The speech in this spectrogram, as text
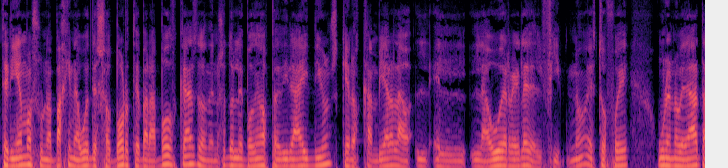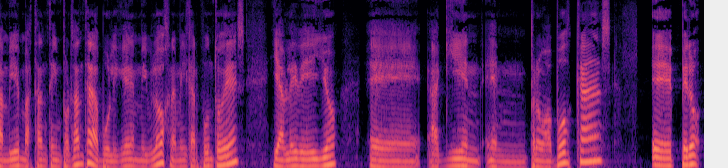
teníamos una página web de soporte para podcast donde nosotros le podíamos pedir a iTunes que nos cambiara la, la URL del feed, ¿no? Esto fue una novedad también bastante importante, la publiqué en mi blog, remilcar.es, y hablé de ello eh, aquí en, en Promo Podcast eh, pero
